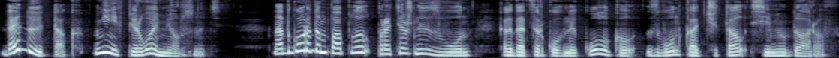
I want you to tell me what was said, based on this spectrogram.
Дойду и так, мне не впервые мерзнуть. Над городом поплыл протяжный звон, когда церковный колокол звонко отчитал семь ударов.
